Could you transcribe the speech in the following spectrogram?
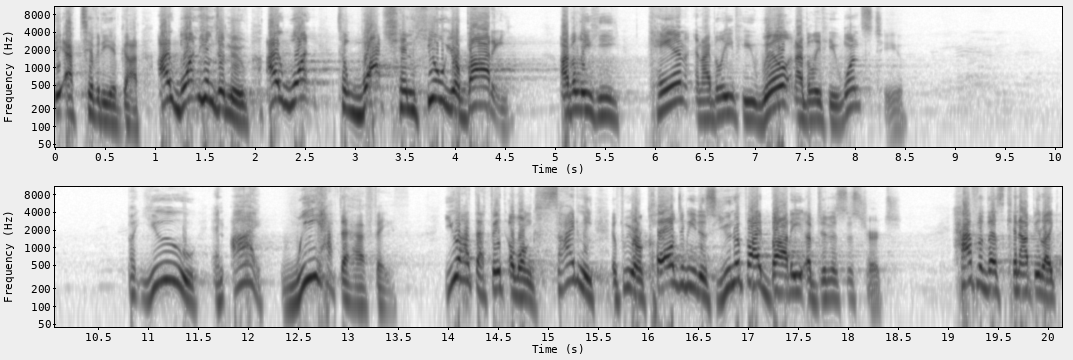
the activity of God. I want Him to move. I want to watch Him heal your body. I believe He can, and I believe He will, and I believe He wants to. But you and I, we have to have faith. You have to have faith alongside me if we are called to be this unified body of Genesis Church. Half of us cannot be like,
